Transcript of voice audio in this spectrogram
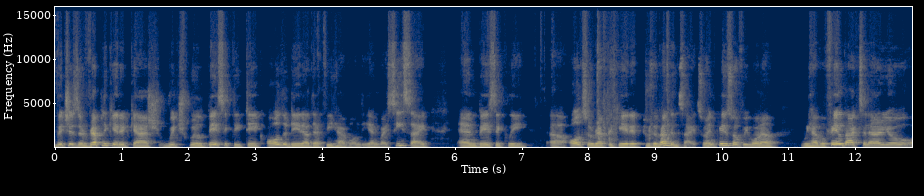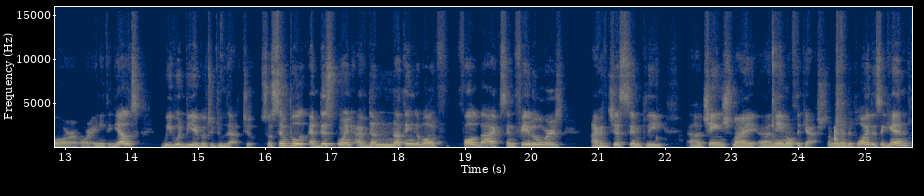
which is a replicated cache, which will basically take all the data that we have on the NYC side and basically uh, also replicate it to the London side. So in case of we want to, we have a failback scenario or, or anything else, we would be able to do that too. So simple, at this point, I've done nothing about fallbacks and failovers. I have just simply uh, changed my uh, name of the cache. So I'm going to deploy this again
